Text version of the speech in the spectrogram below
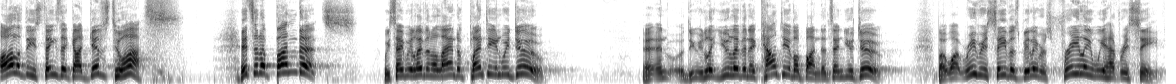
all of these things that God gives to us. It's an abundance. We say we live in a land of plenty, and we do. And you live in a county of abundance, and you do. But what we receive as believers, freely we have received.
